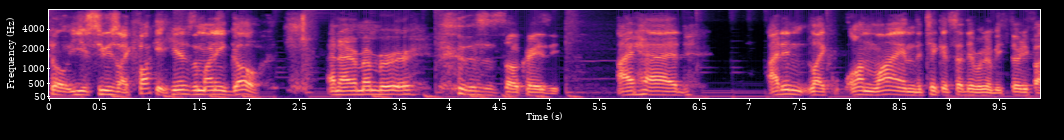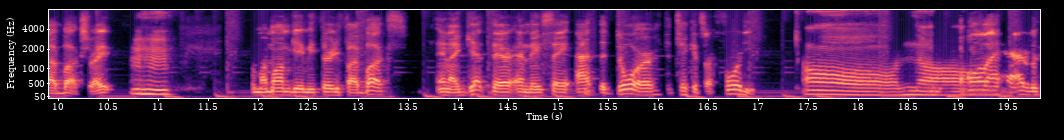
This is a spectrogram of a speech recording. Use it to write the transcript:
So you, she was like, "Fuck it, here's the money, go." And I remember this is so crazy. I had, I didn't like online. The ticket said they were gonna be thirty five bucks, right? hmm But my mom gave me thirty five bucks, and I get there and they say at the door the tickets are forty. Oh no. All I had was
